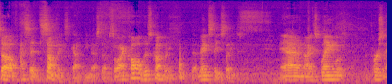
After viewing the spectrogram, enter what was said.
So I said, something's got to be messed up. So I called this company that makes these things. And I explained what the person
